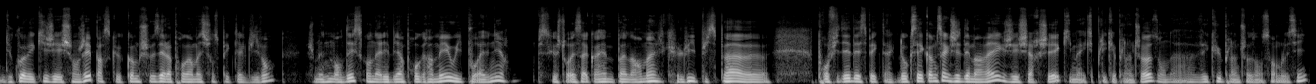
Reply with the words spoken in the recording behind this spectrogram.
du coup avec qui j'ai échangé parce que comme je faisais la programmation spectacle vivant, je me demandais ce qu'on allait bien programmer, où il pourrait venir, parce que je trouvais ça quand même pas normal que lui puisse pas profiter des spectacles. Donc c'est comme ça que j'ai démarré, que j'ai cherché, qui m'a expliqué plein de choses, on a vécu plein de choses ensemble aussi.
